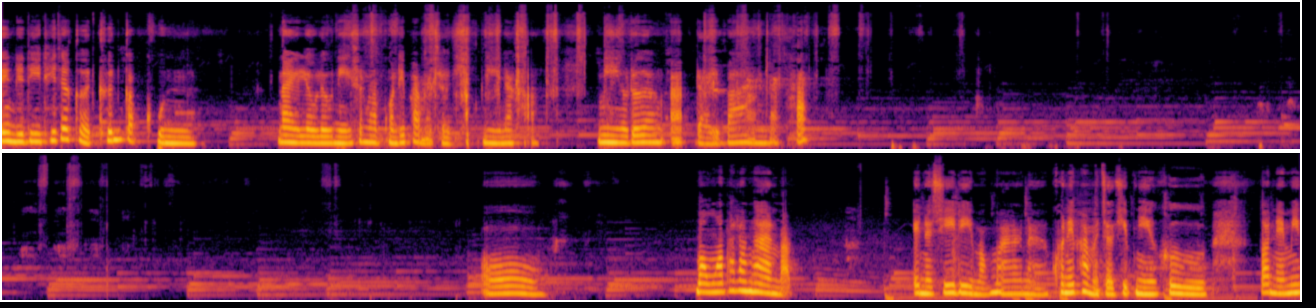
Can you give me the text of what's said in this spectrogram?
สิ่งดีๆ ที่จะเกิดขึ้นกับคุณในเร็วๆนี้สำหรับคนที่ผ่านมาเจอคลิปนี้นะคะ มีเรื่องอะไรบ้างนะคะโอ้มองว่าพลังงานแบบ energy ดีมากๆนะ คนที่ผ่านมาเจอคลิปนี้คือ ตอนนี้มี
